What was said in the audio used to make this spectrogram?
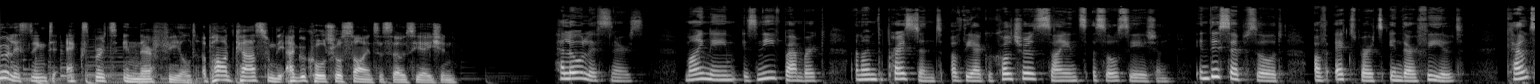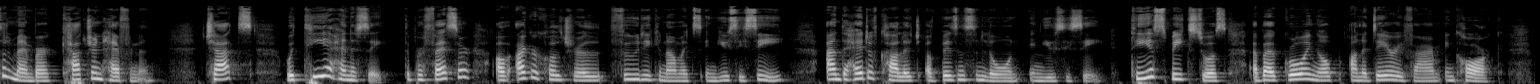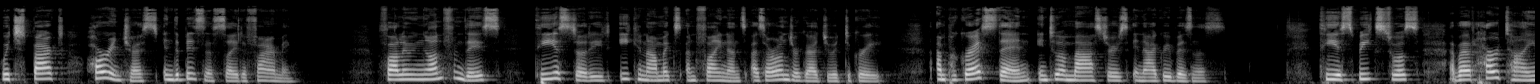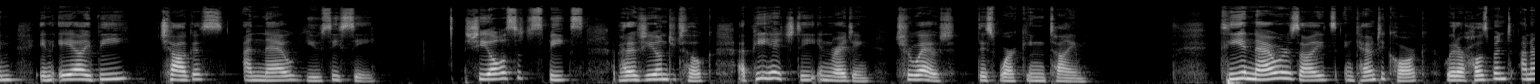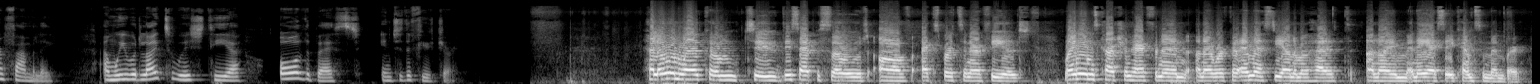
You're listening to Experts in Their Field, a podcast from the Agricultural Science Association. Hello, listeners. My name is Neve Bamberg, and I'm the president of the Agricultural Science Association. In this episode of Experts in Their Field, Council member Catherine Heffernan chats with Thia Hennessy, the Professor of Agricultural Food Economics in UCC and the Head of College of Business and Law in UCC. Thia speaks to us about growing up on a dairy farm in Cork, which sparked her interest in the business side of farming. Following on from this, Thia studied economics and finance as her undergraduate degree and progressed then into a master's in agribusiness. Thia speaks to us about her time in AIB, Teagasc, and now UCC. She also speaks about how she undertook a PhD in Reading throughout this working time. Thia now resides in County Cork with her husband and her family, and we would like to wish Thia all the best into the future. Hello and welcome to this episode of Experts in Our Field. My name is Catherine Heffernan and I work at MSD Animal Health and I'm an ASA Council member.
